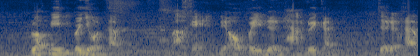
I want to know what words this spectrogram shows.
ๆบล็อกนี้มีประโยชน์ครับโอเค เดี๋ยวไปเดินทางด้วยกัน เจอกันครับ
